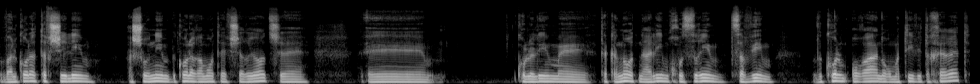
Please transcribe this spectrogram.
ועל כל התבשילים השונים בכל הרמות האפשריות, ש... אה, כוללים אה, תקנות, נהלים, חוזרים, צווים וכל הוראה נורמטיבית אחרת.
